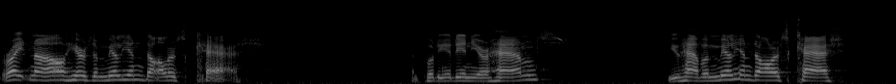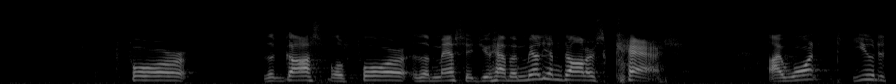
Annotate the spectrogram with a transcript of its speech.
Right now, here's a million dollars cash. I'm putting it in your hands. You have a million dollars cash for the gospel, for the message. You have a million dollars cash. I want you to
